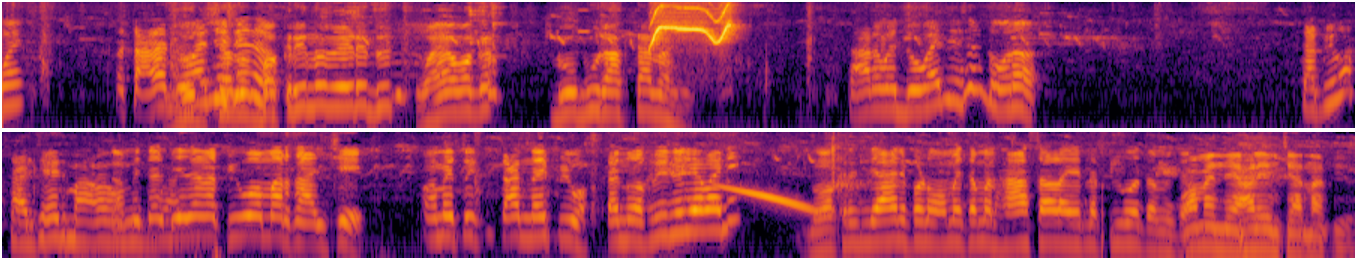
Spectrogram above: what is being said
મોય. તારા દૂધ દોવાઈ છે જશે ને? બકરીનું વેડી દૂધ વયા વગર ડોબું રાખતા નહીં. તારો ભાઈ દોવાઈ જશે ને ઢોર? ચા પીવો? સાલ છે જ મારો. તમે તો બે જણા પીવો અમાર સાલ છે. અમે તો તાર નહીં પીવો. તાર નોકરી નહીં લેવાની? નોકરી લેવાની પણ અમે તમને હા સાળા એટલે પીવો તમે તો. અમે નિહાળીને ચા ના પીવો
